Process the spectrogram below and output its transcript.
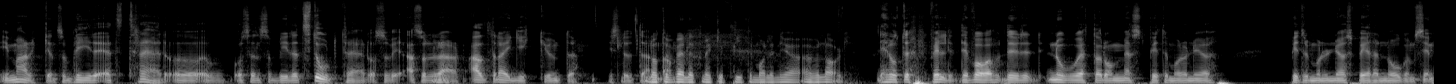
i marken så blir det ett träd och, och sen så blir det ett stort träd och så vidare. Alltså det Mm. där, allt det där gick ju inte i Det slutändan. låter väldigt mycket Peter Molyneux överlag. Det låter väldigt, det var det, nog ett av de mest Peter Molyneux, Peter Molyneux-spelen någonsin.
